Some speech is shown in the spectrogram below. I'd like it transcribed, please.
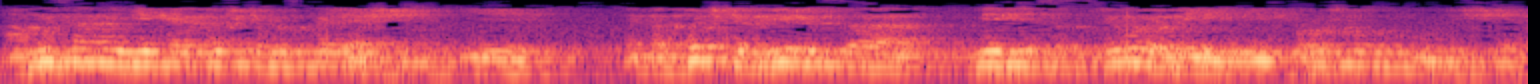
а мы сами некая точка в настоящем. И эта точка движется вместе со стрелой времени из прошлого в будущее.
